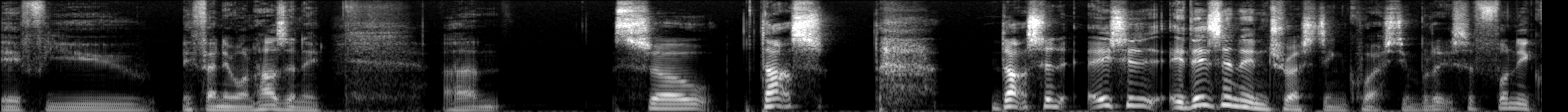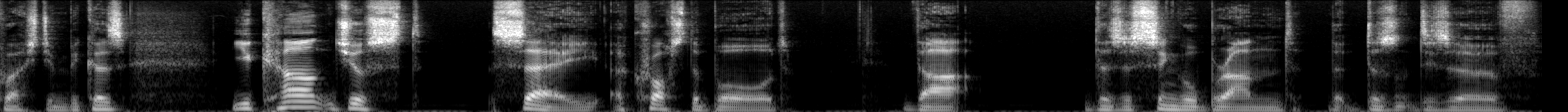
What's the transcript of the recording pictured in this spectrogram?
if you if anyone has any. Um, so that's that's an it's a, it is an interesting question, but it's a funny question because you can't just say across the board that there's a single brand that doesn't deserve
